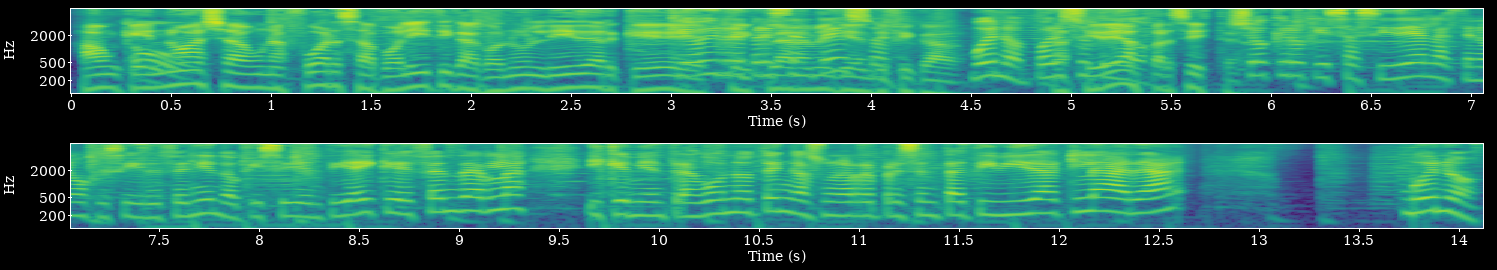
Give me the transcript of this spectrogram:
Aunque Oh. no haya una fuerza política con un líder que, que hoy esté represente claramente eso. identificado. Bueno, por Las eso ideas digo, persisten. Yo creo que esas ideas las tenemos que seguir defendiendo, que esa identidad hay que defenderla y que mientras vos no tengas una representatividad clara, bueno,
